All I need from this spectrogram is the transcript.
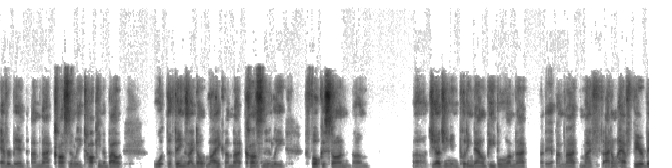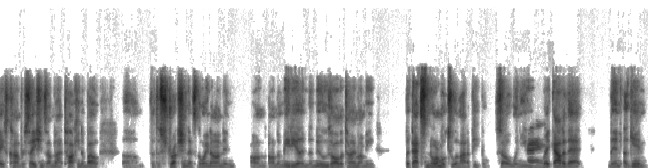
ever been? I'm not constantly talking about what the things I don't like. I'm not constantly focused on um, uh, judging and putting down people. I'm not. I'm not my. I don't have fear-based conversations. I'm not talking about um, the destruction that's going on in on on the media and the news all the time. I mean, but that's normal to a lot of people. So when you right. break out of that, then again,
